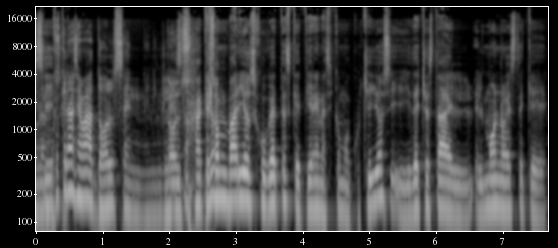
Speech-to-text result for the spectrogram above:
sí. Creo que era, se llamaba Dolls en, en inglés. Dolls. Ajá, que Yo- son varios juguetes que tienen así como cuchillos y de hecho está el, el mono este que,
